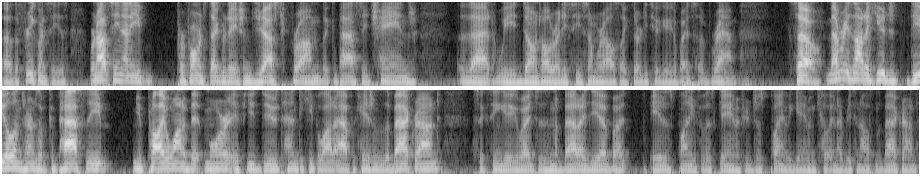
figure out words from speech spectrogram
uh, the frequencies. We're not seeing any performance degradation just from the capacity change that we don't already see somewhere else, like 32 gigabytes of RAM. So memory is not a huge deal in terms of capacity. You probably want a bit more if you do tend to keep a lot of applications in the background. 16 gigabytes isn't a bad idea, but 8 is plenty for this game if you're just playing the game and killing everything else in the background.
